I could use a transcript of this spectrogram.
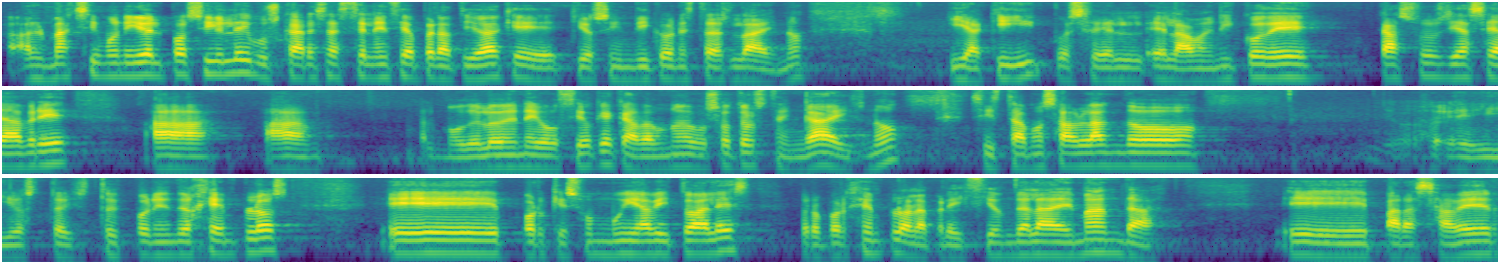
al máximo nivel posible y buscar esa excelencia operativa que, os indico en esta slide. ¿no? Y aquí pues el, abanico de casos ya se abre al modelo de negocio que cada uno de vosotros tengáis. ¿no? Si estamos hablando, eh, y os estoy, poniendo ejemplos eh, porque son muy habituales, pero por ejemplo la predicción de la demanda para saber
